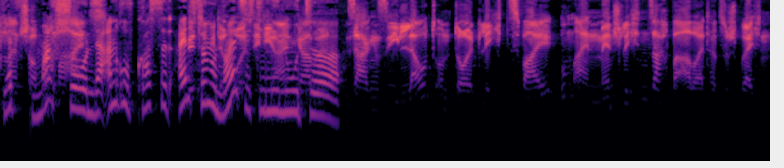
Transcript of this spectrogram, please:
Jetzt mach schon. 1. Der Anruf kostet Bitte wiederholen 1,95 Sie die die Minute. Eingabe, sagen Sie laut und deutlich 2, um einen menschlichen Sachbearbeiter zu sprechen.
